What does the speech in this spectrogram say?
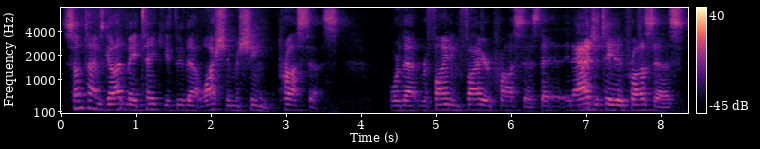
Sometimes God may take you through that washing machine process or that refining fire process, that an agitated process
